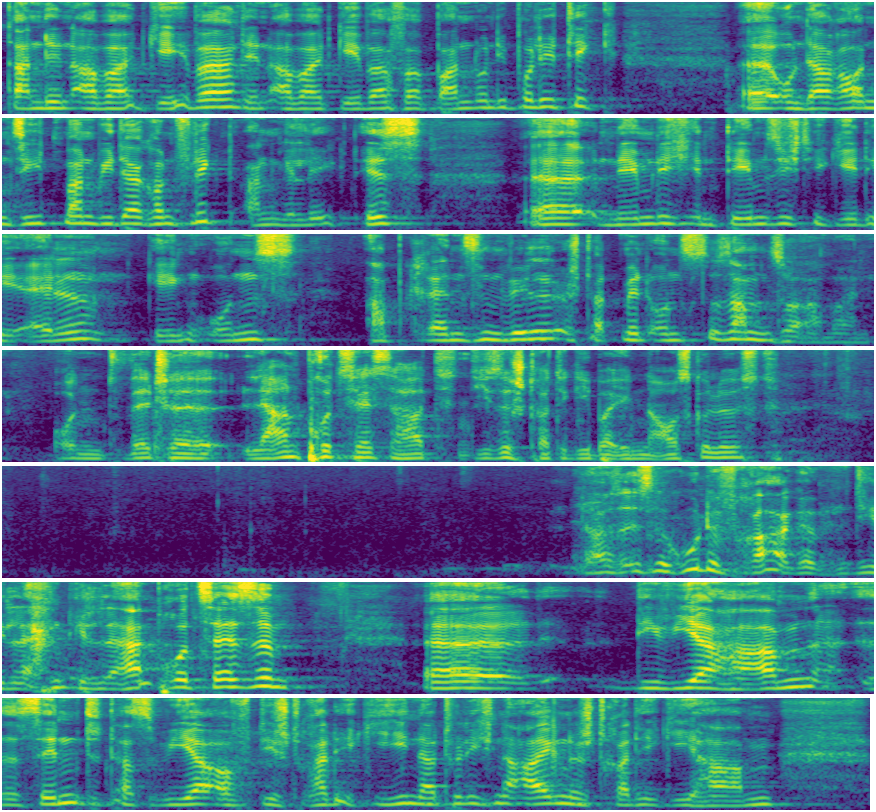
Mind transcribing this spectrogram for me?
dann den Arbeitgeber, den Arbeitgeberverband und die Politik. Äh, und daran sieht man, wie der Konflikt angelegt ist, äh, nämlich indem sich die GDL gegen uns abgrenzen will, statt mit uns zusammenzuarbeiten. Und welche Lernprozesse hat diese Strategie bei Ihnen ausgelöst? Das ist eine gute Frage. Die, Lern die Lernprozesse, äh, die wir haben, sind, dass wir auf die Strategie natürlich eine eigene Strategie haben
